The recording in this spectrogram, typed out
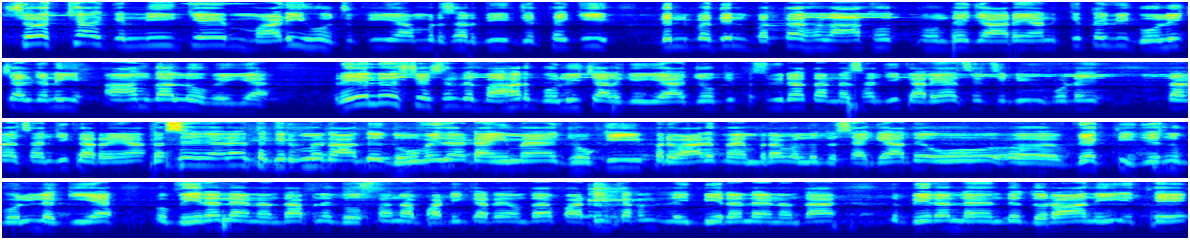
ਸੁਰੱਖਿਆ ਕਿੰਨੀ ਕਿ ਮਾੜੀ ਹੋ ਚੁੱਕੀ ਹੈ ਅੰਮ੍ਰਿਤਸਰ ਦੀ, ਜਿੱਥੇ ਕਿ ਦਿਨ ਬ ਦਿਨ ਬੱਤਰ ਹਾਲਾਤ ਹੋ- ਹੁੰਦੇ ਜਾ ਰਹੇ ਹਨ, ਕਿਤੇ ਵੀ ਗੋਲੀ ਚੱਲ ਜਾਣੀ, ਆਮ ਗੱਲ ਹੋ ਗਈ ਹੈ ਰੇਲਵੇ ਸਟੇਸ਼ਨ ਦੇ ਬਾਹਰ ਗੋਲੀ ਚੱਲ ਗਈ ਹੈ ਜੋ ਕਿ ਤਸਵੀਰਾਂ ਤੁਹਾਡੇ ਨਾਲ ਸਾਂਝੀ ਕਰ ਰਹੇ ਹਾਂ। ਸੀਸੀਟੀਵੀ ਫੁਟੇਜ ਤੁਹਾਡੇ ਨਾਲ ਸਾਂਝੀ ਕਰ ਰਹੇ ਹਾਂ। ਦੱਸਿਆ ਜਾ ਰਿਹਾ ਤਕਰੀਬਨ ਰਾਤ ਦੇ 2 ਵਜੇ ਦਾ ਟਾਈਮ ਹੈ, ਜੋ ਕਿ ਪਰਿਵਾਰਕ ਮੈਂਬਰਾਂ ਵੱਲੋਂ ਦੱਸਿਆ ਗਿਆ ਤੇ ਉਹ ਵਿਅਕਤੀ ਜਿਸ ਨੂੰ ਗੋਲੀ ਲੱਗੀ ਹੈ, ਉਹ ਬੇਰਾ ਲੈਣ ਆਉਂਦਾ, ਆਪਣੇ ਦੋਸਤਾਂ ਨਾਲ ਪਾਰਟੀ ਕਰ ਰਿਹਾ ਹੁੰਦਾ। ਪਾਰਟੀ ਕਰਨ ਦੇ ਲਈ ਬੇਰਾ ਲੈਣ ਆਉਂਦਾ। ਤੇ ਬੇਰਾ ਲੈਣ ਦੇ ਦੌਰਾਨ ਹੀ ਇੱਥੇ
